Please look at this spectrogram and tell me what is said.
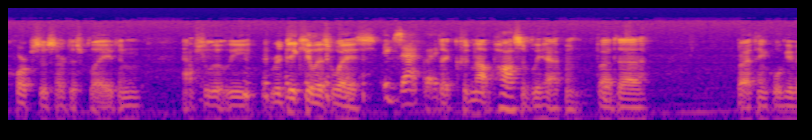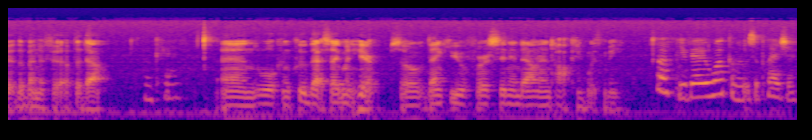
corpses are displayed in absolutely ridiculous ways Exactly. that could not possibly happen. But uh, but I think we'll give it the benefit of the doubt. Okay. And we'll conclude that segment here. So thank you for sitting down and talking with me. Oh, you're very welcome. It was a pleasure.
